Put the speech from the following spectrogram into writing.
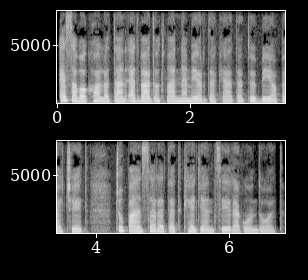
E szavak hallatán Edwardot már nem érdekelte többé a pecsét, csupán szeretett kegyencére gondolt.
